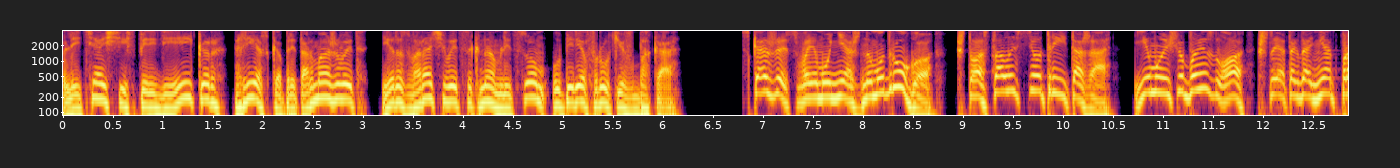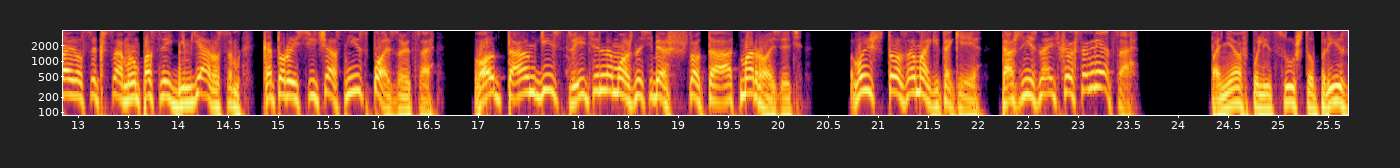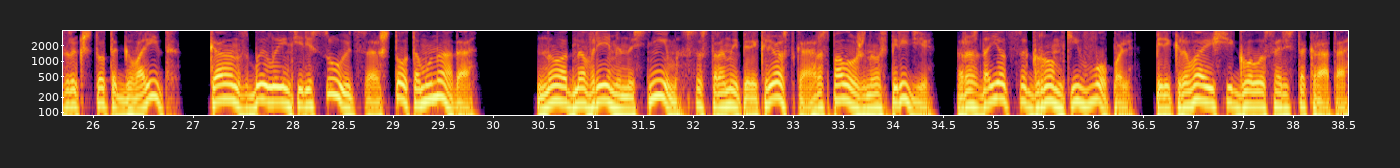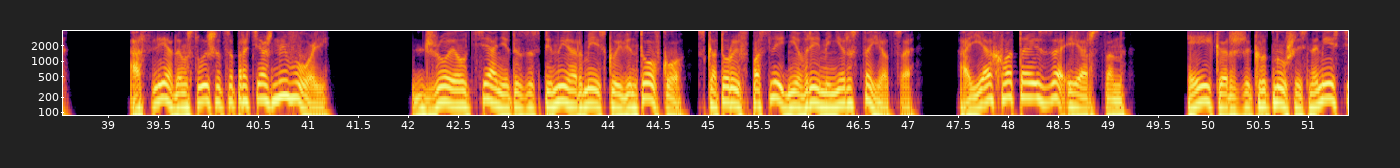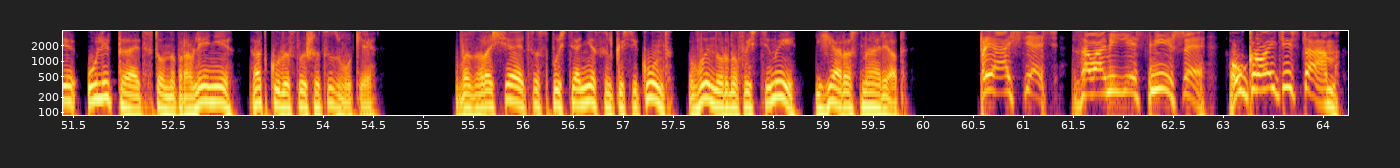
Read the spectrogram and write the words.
Летящий впереди Эйкер резко притормаживает и разворачивается к нам лицом, уперев руки в бока. «Скажи своему нежному другу, что осталось всего три этажа. Ему еще повезло, что я тогда не отправился к самым последним ярусам, которые сейчас не используются. Вот там действительно можно себе что-то отморозить. Вы что за маги такие? Даже не знаете, как согреться?» Поняв по лицу, что призрак что-то говорит, Канс было интересуется, что тому надо. Но одновременно с ним, со стороны перекрестка, расположенного впереди, раздается громкий вопль, перекрывающий голос аристократа. А следом слышится протяжный вой. Джоэл тянет из-за спины армейскую винтовку, с которой в последнее время не расстается. А я хватаюсь за Эрстон, Эйкер же, крутнувшись на месте, улетает в том направлении, откуда слышатся звуки. Возвращается спустя несколько секунд, вынурнув из стены, яростно орёт. «Прячьтесь! За вами есть ниши! Укройтесь там!»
